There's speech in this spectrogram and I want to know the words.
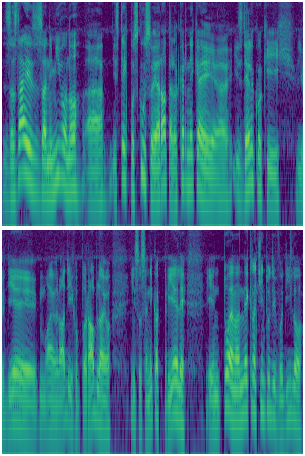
Za zdaj je zanimivo, no, uh, iz teh poskusov je ratalo kar nekaj uh, izdelkov, ki jih ljudje imajo radi, jih uporabljajo in so se nekako prijeli. In to je na nek način tudi vodilo.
